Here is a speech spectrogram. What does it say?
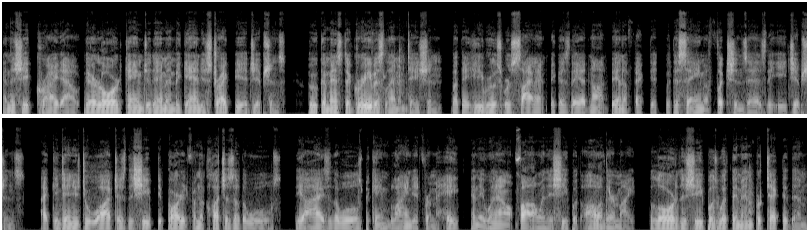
And the sheep cried out. Their Lord came to them and began to strike the Egyptians, who commenced a grievous lamentation. But the Hebrews were silent because they had not been affected with the same afflictions as the Egyptians. I continued to watch as the sheep departed from the clutches of the wolves. The eyes of the wolves became blinded from hate, and they went out following the sheep with all of their might. The Lord of the sheep was with them and protected them.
